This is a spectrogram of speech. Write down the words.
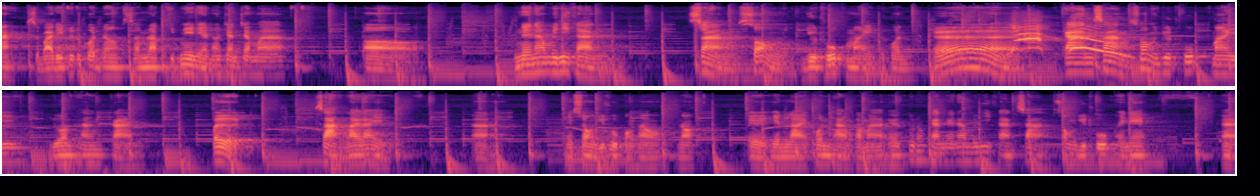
อะสบายดีทุกคนเนาะสำหรับคลิปนี้เนี่ยน้องจันจะมาเอ่อแนะนำวิธีการสร้างช่อง YouTube ใหม่ทุกคน เออ การสร้างช่อง YouTube ใหม่รวมทั้งการเปิดสร้างรายได้อ่าในช่อง YouTube ของเราเนาะเออเห็นหลายคนถามเข้ามาเออคุณต้องการแนะนำวิธีการสร้างช่อง YouTube ให้แน่อ่า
